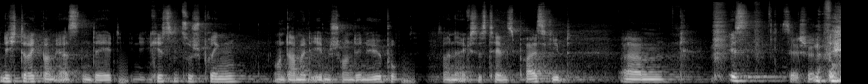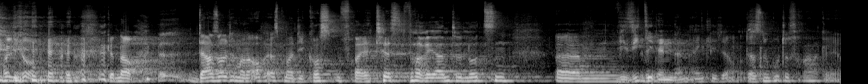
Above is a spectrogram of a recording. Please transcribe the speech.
nicht direkt beim ersten Date in die Kiste zu springen und damit eben schon den Höhepunkt seiner Existenz preisgibt. Ähm, ist sehr schöne Formulierung. genau. Da sollte man auch erstmal die kostenfreie Testvariante nutzen. Ähm, Wie sieht die denn dann eigentlich aus? Das ist eine gute Frage, ja.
